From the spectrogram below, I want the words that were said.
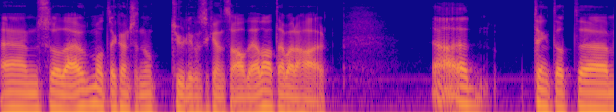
Um, så det er jo på en måte kanskje en naturlig konsekvens av det, da, at jeg bare har Ja, jeg tenkte at uh,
